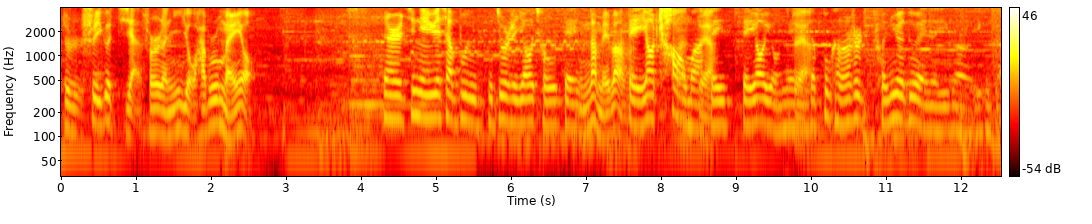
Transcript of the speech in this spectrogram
就是是一个减分的，你有还不如没有，但是今年月下不不就是要求得那没办法。得要唱吗？嗯对啊得得要有那个，不可能是纯乐队的一个一个表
